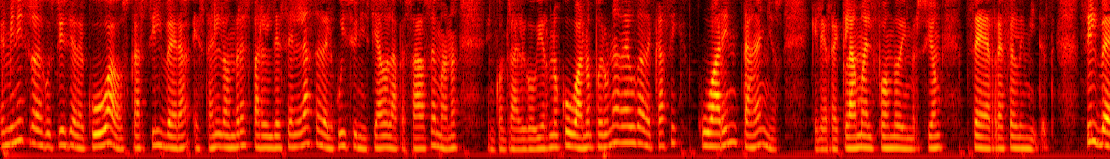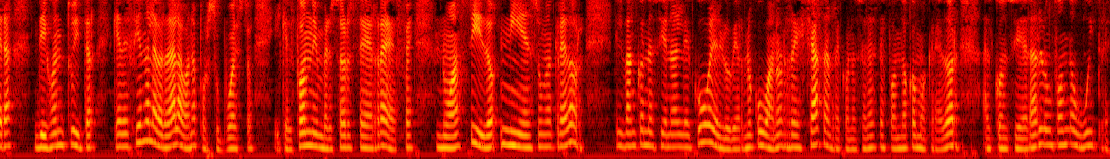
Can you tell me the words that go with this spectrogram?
El ministro de Justicia de Cuba, Oscar Silvera, está en Londres para el desenlace del juicio iniciado la pasada semana en contra del gobierno cubano por una deuda de casi 40 años que le reclama el fondo de inversión CRF Limited. Silvera dijo en Twitter que defiende la verdad de La Habana, por supuesto, y que el fondo inversor CRF no ha sido ni es un acreedor. El Banco Nacional de Cuba y el gobierno cubano rechazan reconocer a este fondo como acreedor al considerarlo un fondo buitre.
